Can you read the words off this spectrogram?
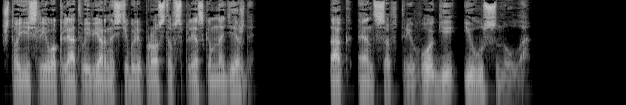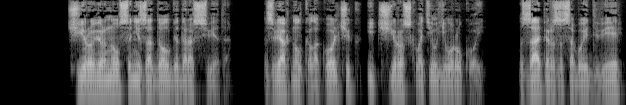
Что, если его клятвы верности были просто всплеском надежды? Так Энса в тревоге и уснула. Чиро вернулся незадолго до рассвета. Звякнул колокольчик, и Чиро схватил его рукой. Запер за собой дверь,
